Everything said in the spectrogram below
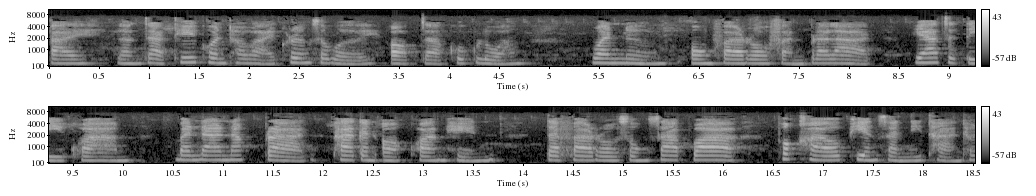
ไป หลังจากที่คนถวายเครื่องเสวยออกจากคุกหลวง วันหนึ่ง องค์ฟาโรห์ฝันประหลาด ยากจะตีความ บรรดานักปราชญ์พากันออกความเห็น แต่ฟาโรห์ทรงทราบว่า พวกเขาเพียงสันนิษฐานเท่า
